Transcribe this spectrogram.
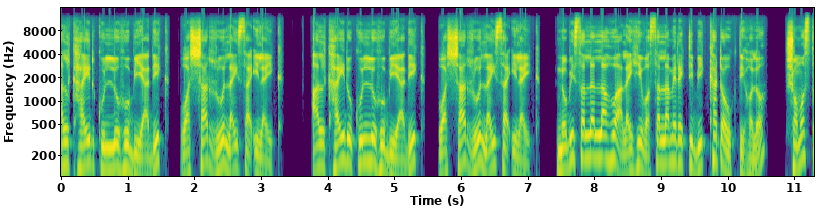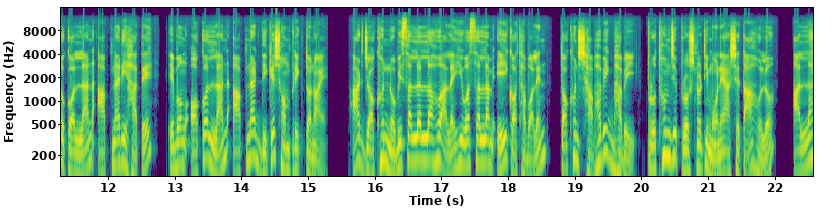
আল খাইর কুল্লুহু বিয়াদিক ওয়াশার রু লাইসা ইলাইক। আল খাইরু কুল্লুহু বিয়াদিক ওয়াশার রু লাইসা ইলাইক। নবী সাল্লাল্লাহু আলাইহি ওয়াসাল্লামের একটি বিখ্যাত উক্তি হল, সমস্ত কল্যাণ আপনারই হাতে এবং অকল্যাণ আপনার দিকে সম্পৃক্ত নয়। আর যখন নবী সাল্লাল্লাহু আলাইহি ওয়াসাল্লাম এই কথা বলেন, তখন স্বাভাবিকভাবেই প্রথম যে প্রশ্নটি মনে আসে তা হল, আল্লাহ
